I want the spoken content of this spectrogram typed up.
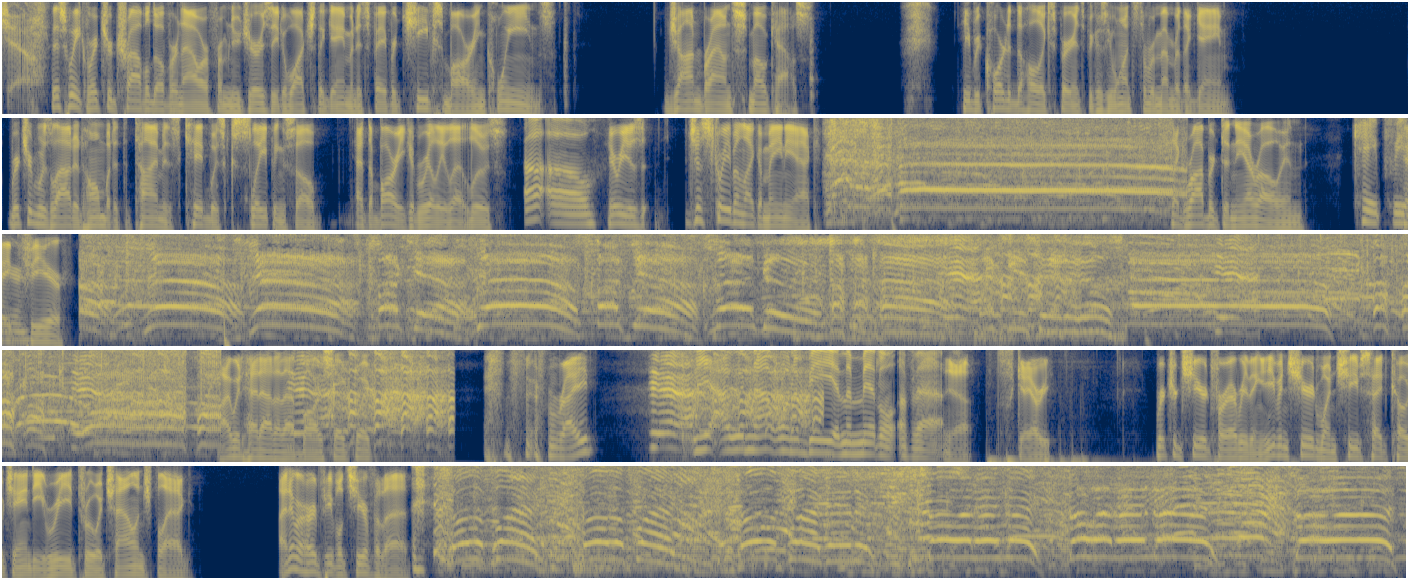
Show. This week, Richard traveled over an hour from New Jersey to watch the game at his favorite Chiefs bar in Queens, John Brown Smokehouse. He recorded the whole experience because he wants to remember the game. Richard was loud at home, but at the time his kid was sleeping, so at the bar he could really let loose. Uh oh. Here he is, just screaming like a maniac. It's like Robert De Niro in Cape Fear. Cape Fear. Yeah! Fuck yeah! Yeah! Fuck yeah! No good! Fuck you, Tannehill! I would head out of that bar so quick. right? Yeah, Yeah, I would not want to be in the middle of that. Yeah, scary. Richard cheered for everything. Even cheered when Chiefs head coach Andy Reid threw a challenge flag. I never heard people cheer for that. Throw the flag! Throw the flag! Throw the flag, Andy! Throw it, Andy! Throw it, Andy! Throw it!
